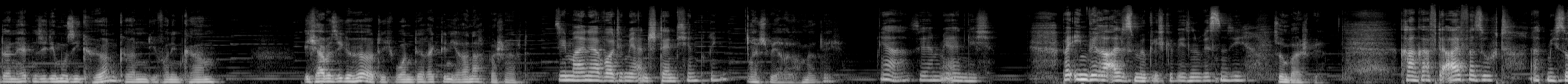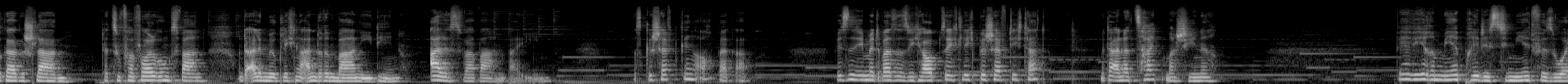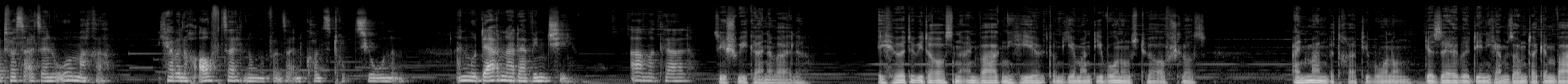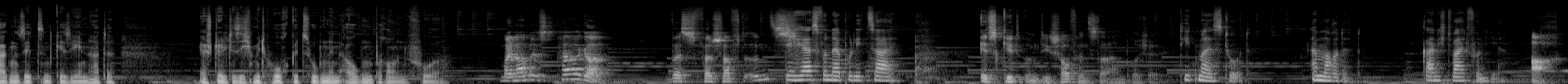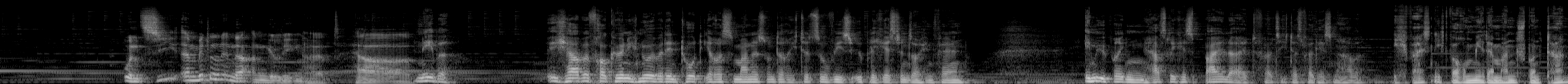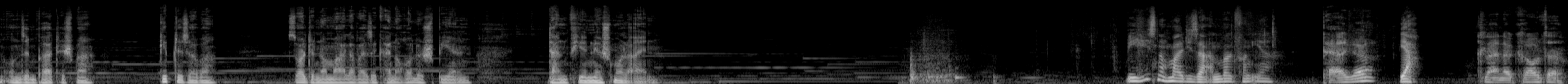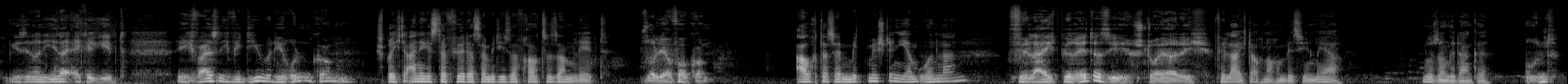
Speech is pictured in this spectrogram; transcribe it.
Dann hätten Sie die Musik hören können, die von ihm kam. Ich habe sie gehört. Ich wohne direkt in Ihrer Nachbarschaft. Sie meinen, er wollte mir ein Ständchen bringen? Es wäre doch möglich. Ja, sehr ähnlich. Bei ihm wäre alles möglich gewesen, wissen Sie. Zum Beispiel. Krankhafte Eifersucht, er hat mich sogar geschlagen. Dazu Verfolgungswahn und alle möglichen anderen Wahnideen. Alles war Wahn bei ihm. Das Geschäft ging auch bergab. Wissen Sie, mit was er sich hauptsächlich beschäftigt hat? Mit einer Zeitmaschine. Wer wäre mehr prädestiniert für so etwas als ein Uhrmacher? Ich habe noch Aufzeichnungen von seinen Konstruktionen. Ein moderner Da Vinci. Armer Kerl. Sie schwieg eine Weile. Ich hörte, wie draußen ein Wagen hielt und jemand die Wohnungstür aufschloss. Ein Mann betrat die Wohnung, derselbe, den ich am Sonntag im Wagen sitzend gesehen hatte. Er stellte sich mit hochgezogenen Augenbrauen vor. Mein Name ist Perger. Was verschafft uns? Der Herr ist von der Polizei. Es geht um die Schaufensteranbrüche. Dietmar ist tot. Ermordet. Gar nicht weit von hier. Ach. Und Sie ermitteln in der Angelegenheit, Herr. Nebe. Ich habe Frau König nur über den Tod Ihres Mannes unterrichtet, so wie es üblich ist in solchen Fällen. Im Übrigen herzliches Beileid, falls ich das vergessen habe. Ich weiß nicht, warum mir der Mann spontan unsympathisch war. Gibt es aber. Sollte normalerweise keine Rolle spielen. Dann fiel mir Schmoll ein. Wie hieß nochmal dieser Anwalt von ihr? Perger? Ja. Kleiner Krauter, wie es ihn an jeder Ecke gibt. Ich weiß nicht, wie die über die Runden kommen. Spricht einiges dafür, dass er mit dieser Frau zusammenlebt. Soll ja vorkommen. Auch, dass er mitmischt in ihrem Uhrenladen? Vielleicht berät er sie steuerlich. Vielleicht auch noch ein bisschen mehr. Nur so ein Gedanke. Und?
